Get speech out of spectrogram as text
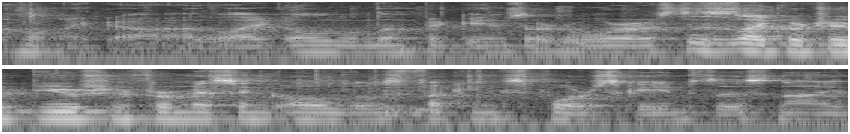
Oh my god, like all Olympic games are the worst. This is like retribution for missing all those fucking sports games this night.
